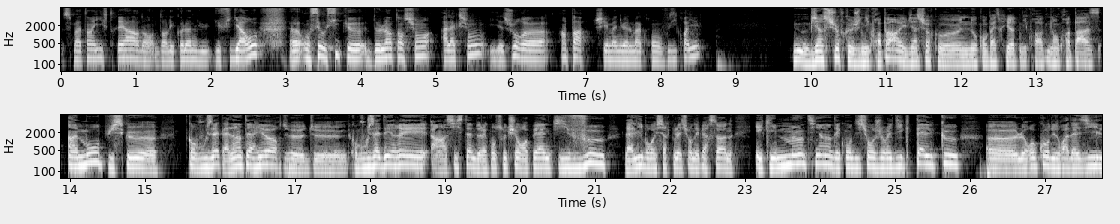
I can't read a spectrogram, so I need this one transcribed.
ce matin Yves Tréhard dans, les colonnes du, Figaro, on sait aussi que de l'intention à l'action, il y a toujours un pas chez Emmanuel Macron. Vous y croyez? Bien sûr que je n'y crois pas, et bien sûr que nos compatriotes n'en croient, pas un mot, puisque euh, quand vous êtes à l'intérieur de, quand vous adhérez à un système de la construction européenne qui veut la libre circulation des personnes et qui maintient des conditions juridiques telles que euh, le recours du droit d'asile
